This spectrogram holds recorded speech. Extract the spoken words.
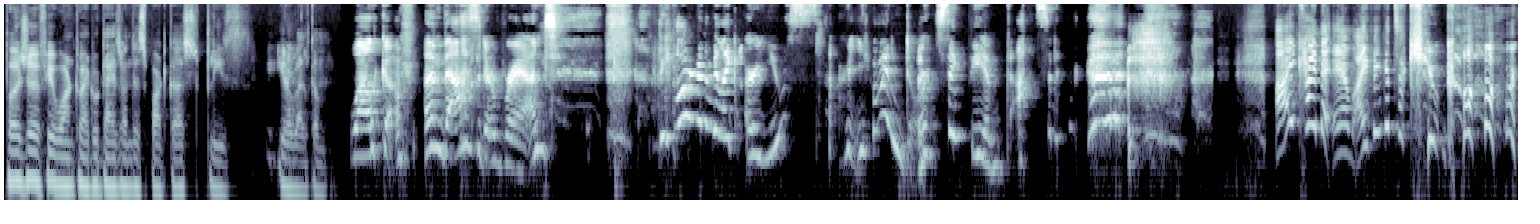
Peugeot, if you want to advertise on this podcast, please, you're welcome. Welcome, ambassador brand. People are going to be like, "Are you are you endorsing the ambassador?" I kind of am. I think it's a cute car.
